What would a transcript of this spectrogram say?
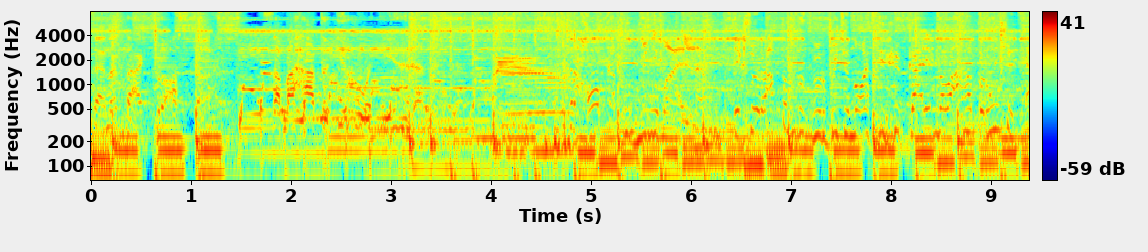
це не так просто. Забагато іронії. Страховка тут мінімальна. Якщо раптом засвербить у носі, карівна вага порушиться.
